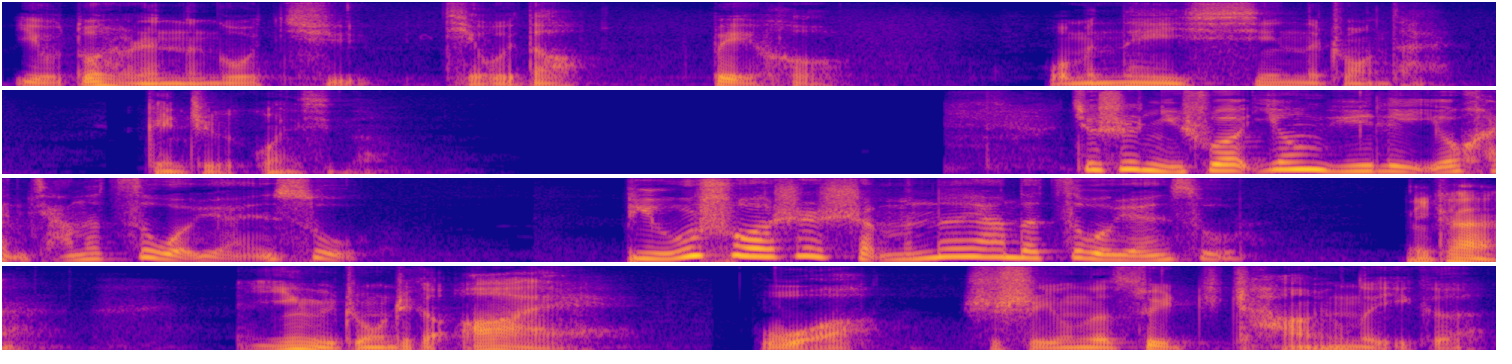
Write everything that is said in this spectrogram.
有多少人能够去体会到背后我们内心的状态跟这个关系呢？就是你说英语里有很强的自我元素，比如说是什么那样的自我元素？你看英语中这个 I 我。是使用的最常用的一个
